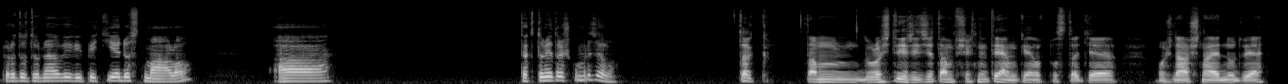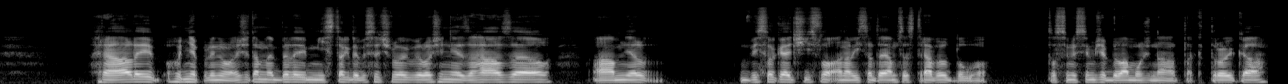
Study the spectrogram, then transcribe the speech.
pro to turnajový vypětí je dost málo. A tak to mě trošku mrzelo. Tak tam důležité říct, že tam všechny ty jamky, no v podstatě možná až na jednu, dvě, hráli hodně plynule, že tam nebyly místa, kde by se člověk vyloženě zaházel a měl vysoké číslo a navíc na té jamce strávil dlouho. To si myslím, že byla možná tak trojka,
